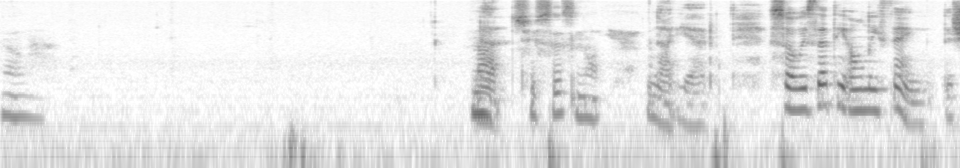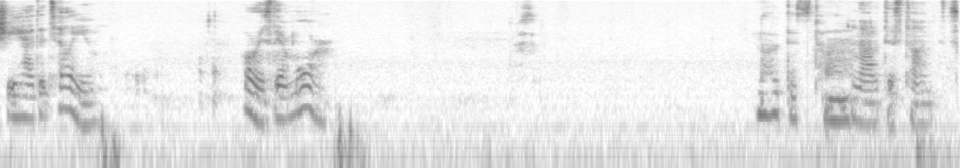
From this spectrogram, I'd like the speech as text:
No. No, Not- she says not yet. Not yet. So, is that the only thing that she had to tell you? Or is there more? Not at this time. Not at this time. So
